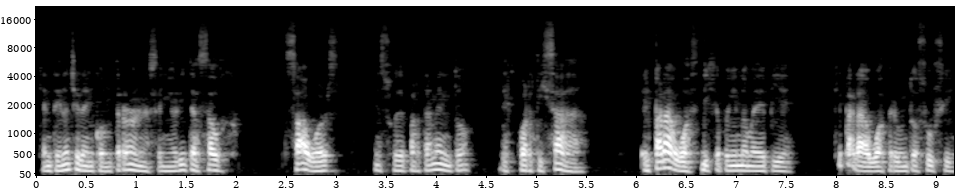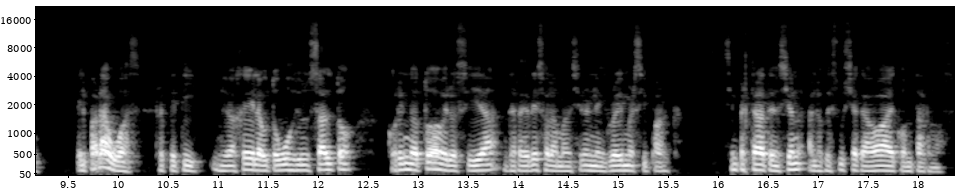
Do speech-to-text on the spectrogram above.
que antenoche la encontraron a la señorita South Sowers en su departamento, descuartizada. El paraguas, dije poniéndome de pie. ¿Qué paraguas? preguntó Susie. El paraguas, repetí, y me bajé del autobús de un salto, corriendo a toda velocidad de regreso a la mansión en el Gramercy Park sin prestar atención a lo que Susie acababa de contarnos.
